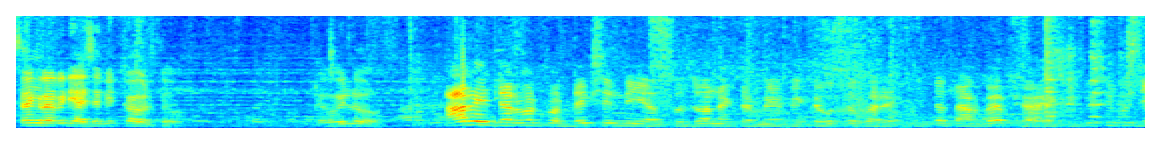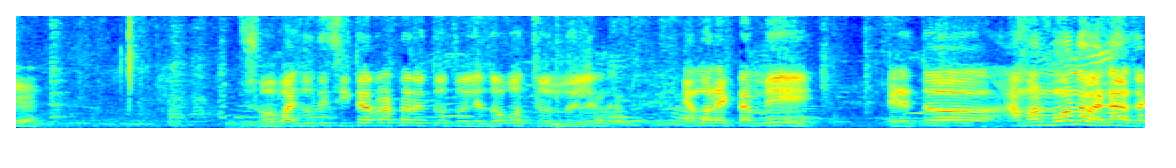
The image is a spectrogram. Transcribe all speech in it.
স্যাংরা বেরিয়ে আছে করতো। তা হইল আর নি এত জন একটা মেয়ে বিক্রি করতে পারে এটা তার ব্যবসা বেশি বুঝেন। সবাই যদি সিটার ব্যাপারে তো তাহলে জগৎ চল লইলে না। এমন একটা মেয়ে এটা তো আমার মনে হয় না যে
